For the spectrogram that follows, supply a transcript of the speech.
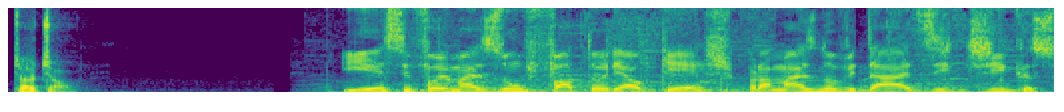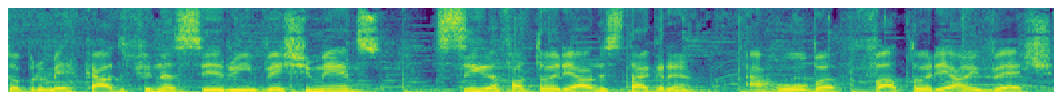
Tchau, tchau. E esse foi mais um Fatorial Cash. Para mais novidades e dicas sobre o mercado financeiro e investimentos, siga Fatorial no Instagram, @fatorialinvest.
